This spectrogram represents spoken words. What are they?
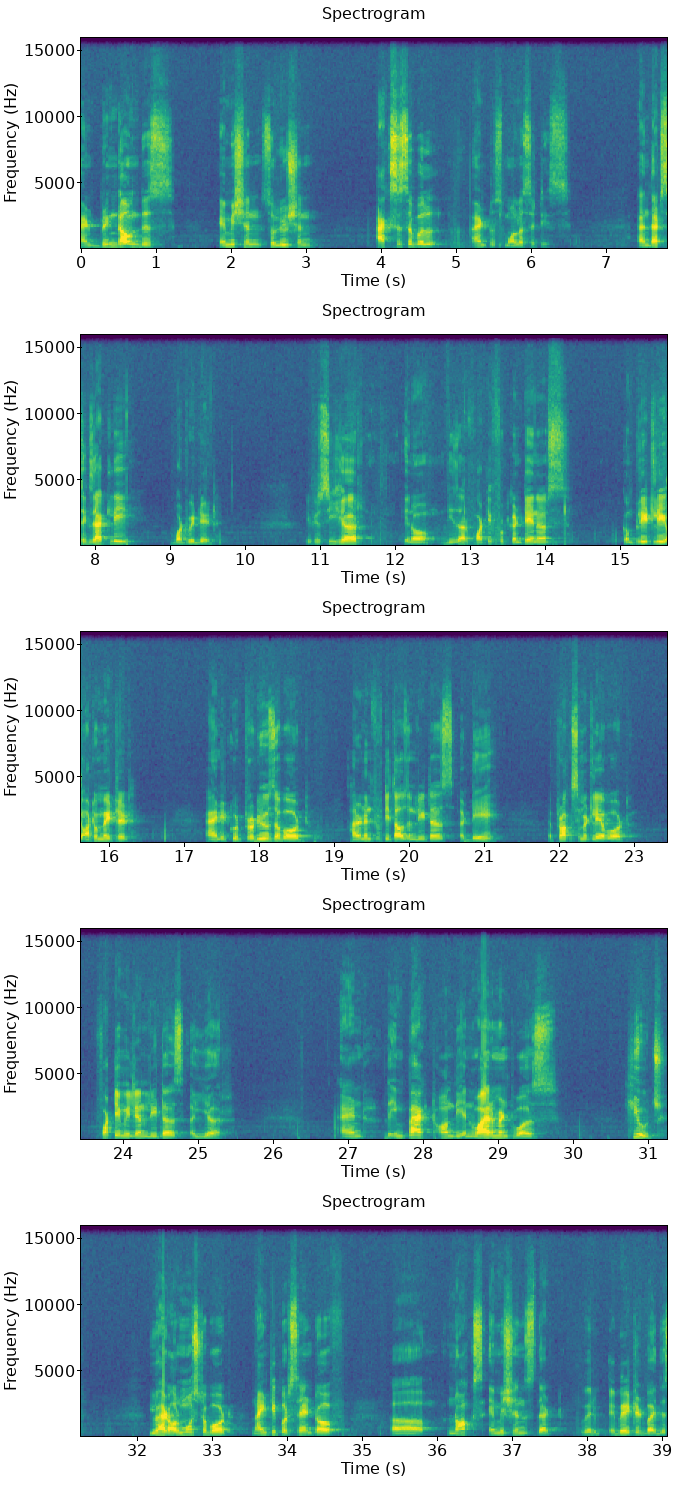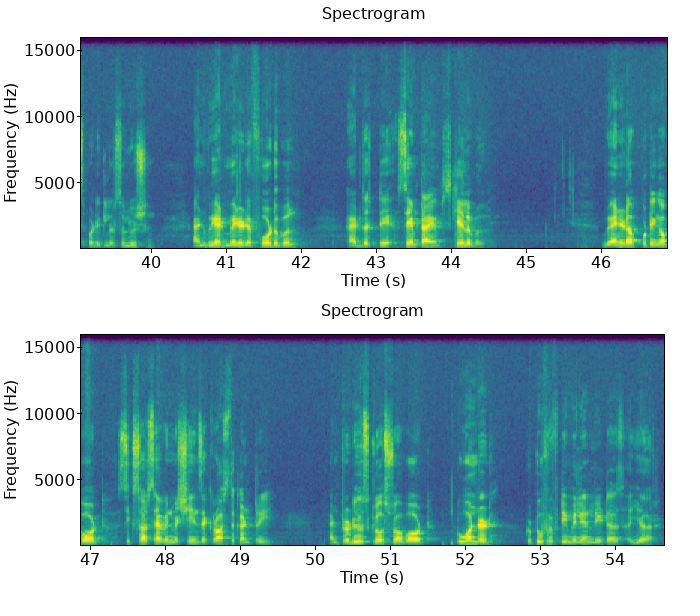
and bring down this emission solution accessible and to smaller cities. And that's exactly what we did. If you see here, you know, these are 40 foot containers, completely automated, and it could produce about 150,000 liters a day, approximately about 40 million liters a year. And the impact on the environment was huge. You had almost about 90% of uh, NOx emissions that were abated by this particular solution. And we had made it affordable, at the same time scalable. We ended up putting about six or seven machines across the country and produced close to about 200 to 250 million liters a year.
